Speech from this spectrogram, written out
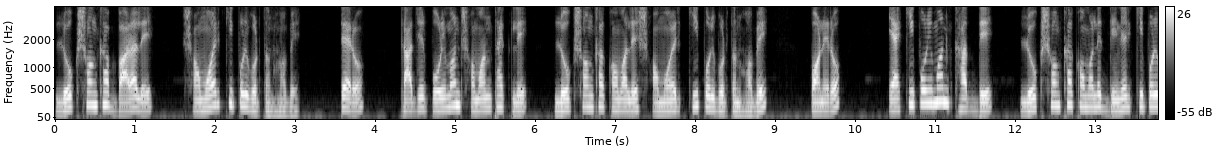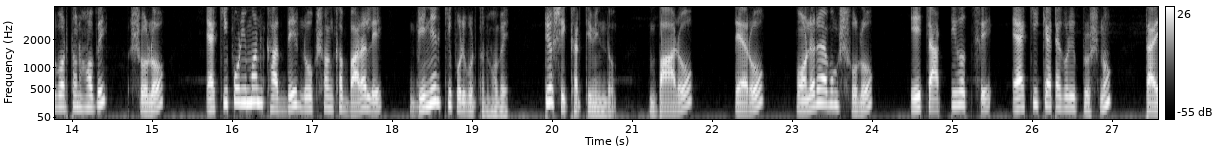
লোক সংখ্যা বাড়ালে সময়ের কি পরিবর্তন হবে? তেরো, কাজের পরিমাণ সমান থাকলে লোক সংখ্যা কমালে সময়ের কি পরিবর্তন হবে? পনেরো, একই পরিমাণ খাদ্যে লোক সংখ্যা কমালে দিনের কি পরিবর্তন হবে? ষোলো, একই পরিমাণ খাদ্যে লোক সংখ্যা বাড়ালে দিনের কি পরিবর্তন হবে? প্রিয় শিক্ষার্থীবৃন্দ, বারো, তেরো, পনেরো এবং ষোলো এই চারটি হচ্ছে একই ক্যাটাগরির প্রশ্ন, তাই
